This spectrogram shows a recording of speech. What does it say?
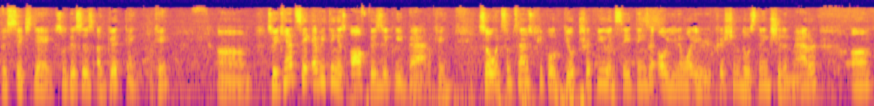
the sixth day. So this is a good thing. Okay. Um, so you can't say everything is all physically bad, okay? So when sometimes people guilt trip you and say things like, "Oh, you know what? You're a Christian, those things shouldn't matter." Um,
